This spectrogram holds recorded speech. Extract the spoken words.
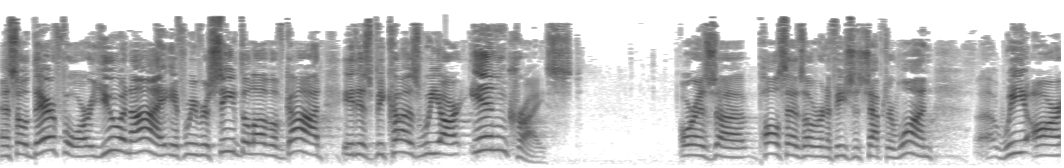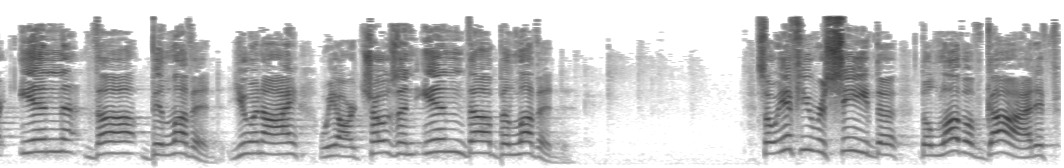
And so therefore, you and I, if we receive the love of God, it is because we are in Christ. Or as uh, Paul says over in Ephesians chapter 1, uh, we are in the beloved. You and I, we are chosen in the beloved. So if you receive the, the love of God, if,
